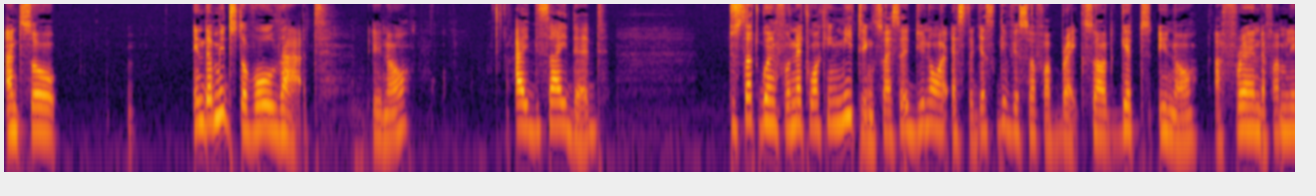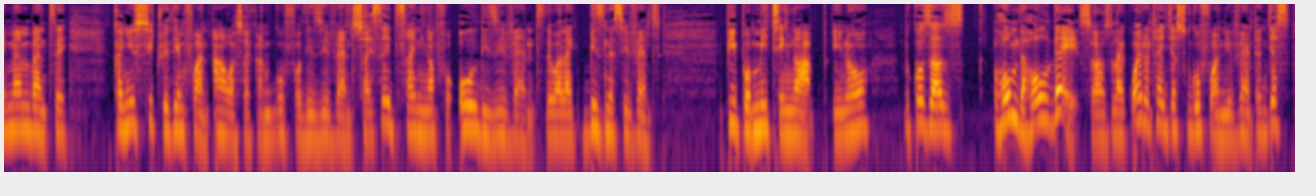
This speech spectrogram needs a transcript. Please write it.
And so, in the midst of all that, you know, I decided to start going for networking meetings. So I said, you know what, Esther, just give yourself a break. So I'd get, you know, a friend, a family member, and say, can you sit with him for an hour so I can go for these events? So I said, signing up for all these events. They were like business events, people meeting up, you know, because I was home the whole day. So I was like, why don't I just go for an event and just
